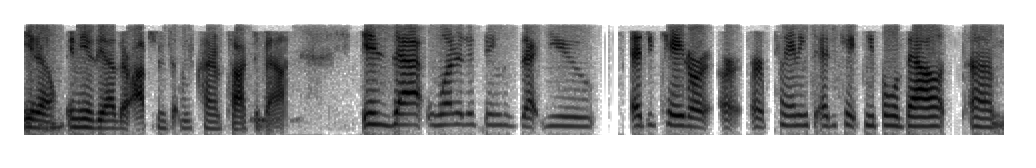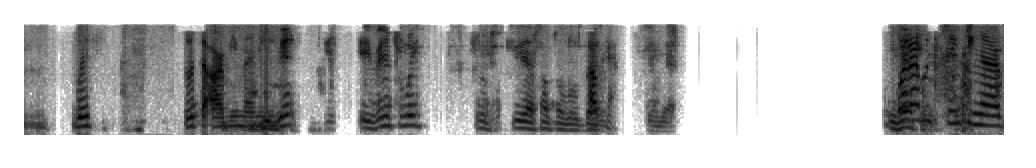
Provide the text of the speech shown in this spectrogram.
you know, any of the other options that we've kind of talked about. Is that one of the things that you educate or, or, or planning to educate people about um, with with the RV money? Eventually, we have something a little better okay. than that. Eventually. What I was thinking of,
